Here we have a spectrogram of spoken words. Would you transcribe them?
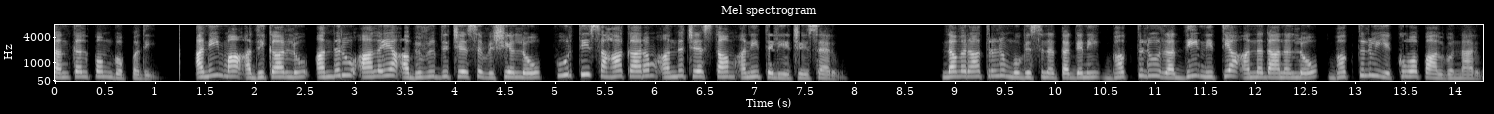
సంకల్పం గొప్పది. అని మా అధికారులు అందరూ ఆలయ అభివృద్ధి చేసే విషయంలో పూర్తి సహకారం అందచేస్తాం అని తెలియజేశారు నవరాత్రులు ముగిసిన తగ్గని భక్తులు రద్దీ నిత్య అన్నదానంలో భక్తులు ఎక్కువ పాల్గొన్నారు.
